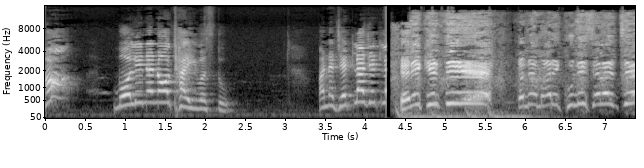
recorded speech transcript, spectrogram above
હા? બોલીને ન થાય એ વસ્તુ. અને જેટલા જેટલા એની કીર્તિ તને મારી ખુલ્લી ચેલેન્જ છે.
